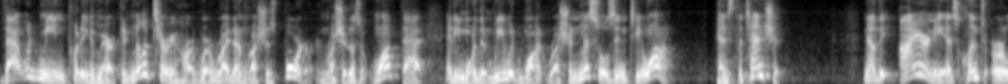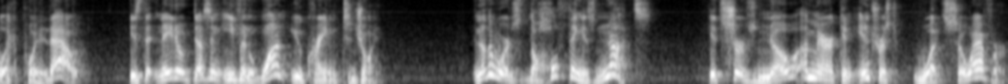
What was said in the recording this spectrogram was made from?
That would mean putting American military hardware right on Russia's border. And Russia doesn't want that any more than we would want Russian missiles in Tijuana. Hence the tension. Now, the irony, as Clint Ehrlich pointed out, is that NATO doesn't even want Ukraine to join. In other words, the whole thing is nuts. It serves no American interest whatsoever.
